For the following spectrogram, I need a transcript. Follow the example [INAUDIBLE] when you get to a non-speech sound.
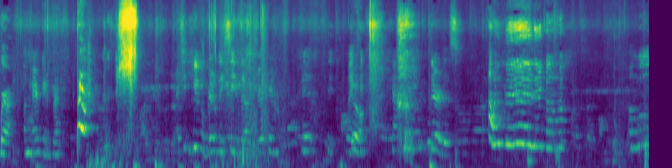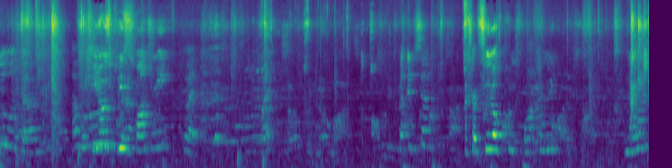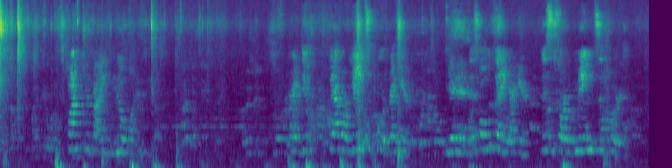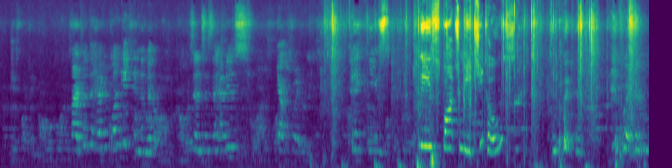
Bruh. American, bruh. Bruh. You can barely see the American fit. Wait, Yeah. can, can I show you? There it is. America. America. Cheetos, please sponsor me. What? What? What did you say? I said Cheetos, please sponsor me. No one? Sponsored by no one. Right, dude? We have our main support right here. Yeah. This whole thing right here. This is our main support. Alright, put the heavy blanket in the middle. Since it's the heaviest. Yeah, wait. Take these. Please sponsor me, Cheetos. And [LAUGHS] put them, and put them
